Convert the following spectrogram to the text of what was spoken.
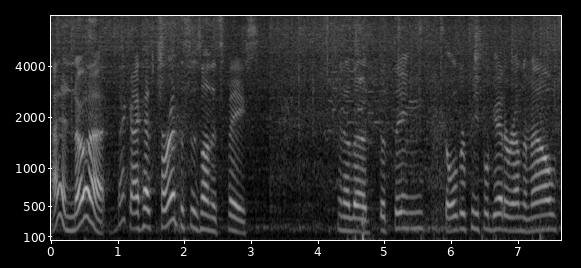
I didn't know that. That guy has parentheses on his face. You know, the, the thing the older people get around their mouths.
